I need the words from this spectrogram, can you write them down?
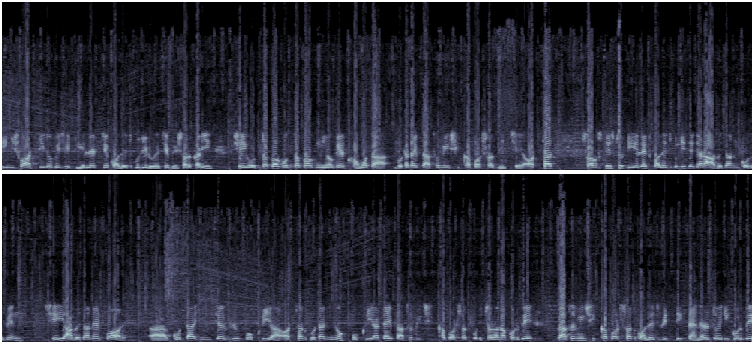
তিনশো আটটিরও বেশি ডিএলএড যে কলেজগুলি রয়েছে বেসরকারি, সেই অধ্যাপক অধ্যাপক নিয়োগের ক্ষমতা গোটাটাই প্রাথমিক শিক্ষা পর্ষদ নিচ্ছে। অর্থাৎ সংশ্লিষ্ট ডিএলএড কলেজগুলিতে যারা আবেদন করবেন, সেই আবেদনের পর গোটা ইন্টারভিউ প্রক্রিয়া অর্থাৎ গোটা নিয়োগ প্রক্রিয়াটাই প্রাথমিক শিক্ষা পর্ষদ পরিচালনা করবে। প্রাথমিক শিক্ষা পর্ষদ কলেজ ভিত্তিক প্যানেল তৈরি করবে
